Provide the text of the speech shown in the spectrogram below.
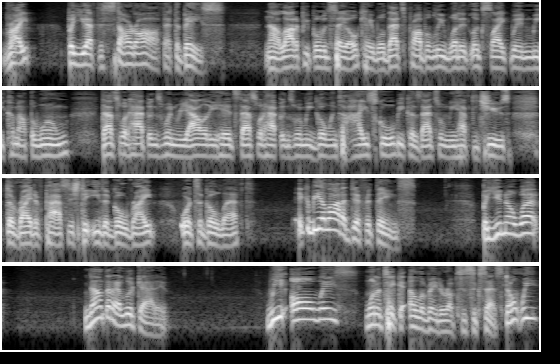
right? But you have to start off at the base. Now, a lot of people would say, okay, well, that's probably what it looks like when we come out the womb. That's what happens when reality hits. That's what happens when we go into high school because that's when we have to choose the rite of passage to either go right or to go left. It could be a lot of different things. But you know what? Now that I look at it, we always want to take an elevator up to success, don't we?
